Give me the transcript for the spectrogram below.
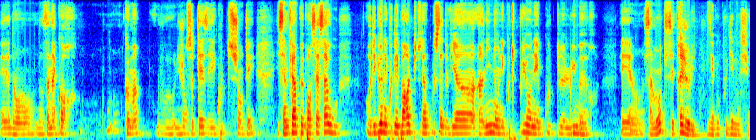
et dans dans un accord commun où les gens se taisent et écoutent chanter. Et ça me fait un peu penser à ça où au début on écoute les paroles, puis tout d'un coup ça devient un hymne, on n'écoute plus, on écoute l'humeur. Et ça monte, c'est très joli. Il y a beaucoup d'émotions.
